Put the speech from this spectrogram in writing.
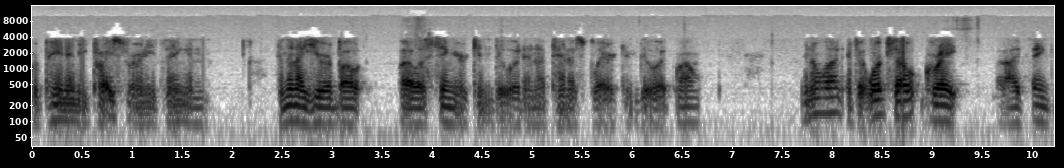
we're paying any price for anything. And and then I hear about well, a singer can do it and a tennis player can do it. Well, you know what? If it works out, great. But I think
